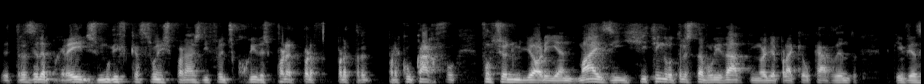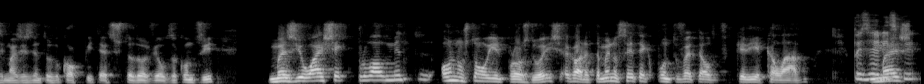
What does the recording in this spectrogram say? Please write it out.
eh, trazer upgrades, modificações para as diferentes corridas, para, para, para, para que o carro funcione melhor e ande mais e, e tenha outra estabilidade. Quem olha para aquele carro dentro, quem vê as imagens dentro do cockpit é assustador vê-los a conduzir mas eu acho é que provavelmente ou não estão a ir para os dois. Agora, também não sei até que ponto o Vettel ficaria calado. Pois era mas... isso que.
